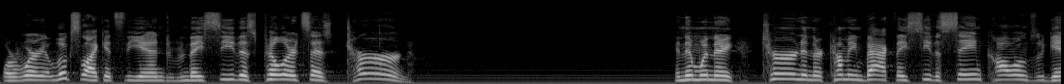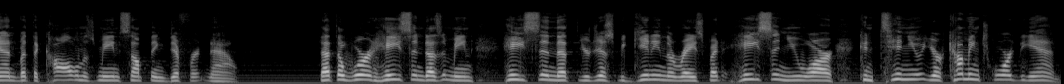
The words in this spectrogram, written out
or where it looks like it's the end, when they see this pillar, it says, Turn. And then when they turn and they're coming back, they see the same columns again, but the columns mean something different now. That the word hasten doesn't mean hasten that you're just beginning the race, but hasten you are continue you're coming toward the end.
